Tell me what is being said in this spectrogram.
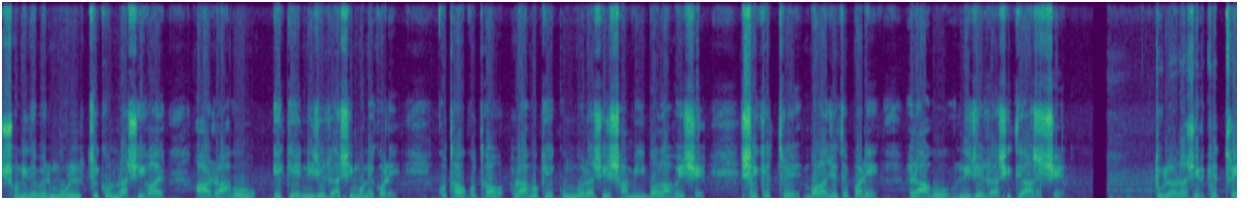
শনিদেবের মূল ত্রিকোণ রাশি হয় আর রাহু একে নিজের রাশি মনে করে। কোথাও কোথাও রাহুকে কুম্ভ রাশির স্বামী বলা হয়েছে। সেক্ষেত্রে বলা যেতে পারে রাহু নিজের রাশিতে আসছে। তুলা রাশির ক্ষেত্রে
